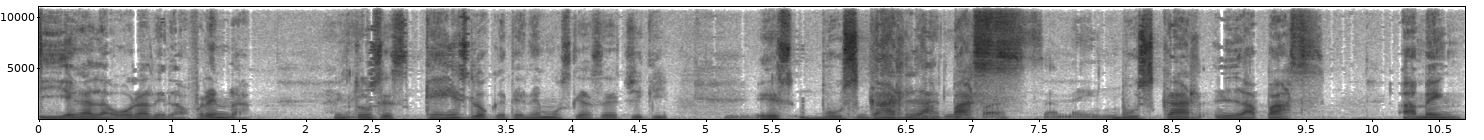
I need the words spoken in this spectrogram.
y llega la hora de la ofrenda. Entonces, ¿qué es lo que tenemos que hacer, Chiqui? es buscar, la paz. Buscar la paz. Amén.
